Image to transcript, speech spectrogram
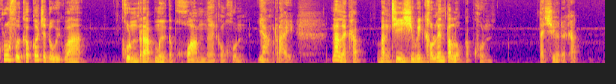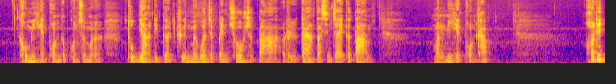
ครูฝึกเขาก็จะดูอีกว่า คุณรับมือกับความเหนื่อยของคุณอย่างไร นั่นแหละครับ บางทีชีวิตเขาเล่นตลกกับคุณ แต่เชื่อเถอะครับ เขามีเหตุผลกับคุณเสมอ ทุกอย่างที่เกิดขึ้นไม่ว่าจะเป็นโชคชะตา หรือการตัดสินใจก็ตาม มันมีเหตุผลครับ ข้อที่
